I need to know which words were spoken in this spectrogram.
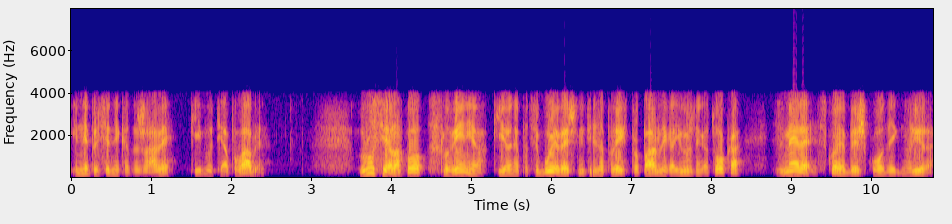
in ne predsednika države, ki je bil tja povabljen. Rusija lahko Slovenijo, ki jo ne potrebuje več niti za projekt propadlega južnega toka, zmere skoraj brez škode ignorira.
